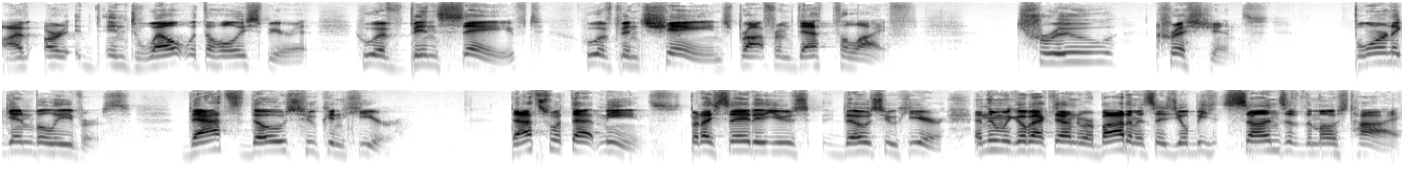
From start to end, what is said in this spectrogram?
are indwelt with the Holy Spirit, who have been saved, who have been changed, brought from death to life. True Christians, born again believers. That's those who can hear. That's what that means. But I say to use those who hear. And then we go back down to our bottom, it says, You'll be sons of the Most High.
